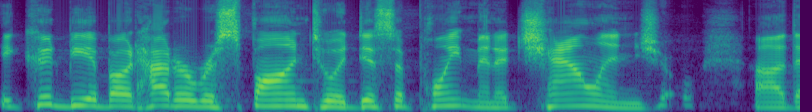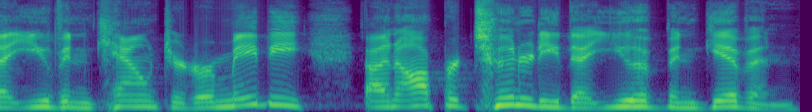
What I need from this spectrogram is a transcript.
It could be about how to respond to a disappointment, a challenge uh, that you've encountered, or maybe an opportunity that you have been given.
